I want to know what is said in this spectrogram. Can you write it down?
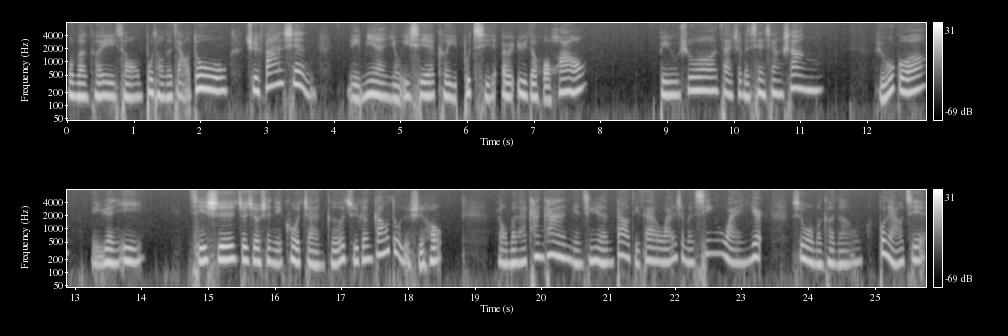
我们可以从不同的角度去发现。里面有一些可以不期而遇的火花哦，比如说在这个现象上，如果你愿意，其实这就是你扩展格局跟高度的时候。让我们来看看年轻人到底在玩什么新玩意儿，是我们可能不了解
